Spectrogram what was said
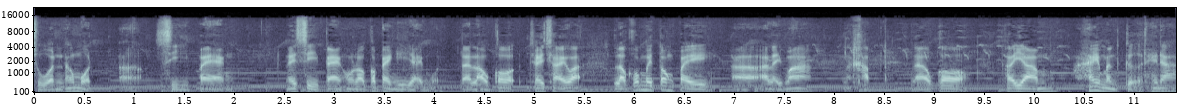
สวนทั้งหมดอ่าสี่แปลง ใน 4 แปลงของเราก็แปลงใหญ่ๆหมด แต่เราก็ใช้ใช้ว่าเราก็ไม่ต้องไปอะไรมากนะครับ แล้วก็พยายามให้มันเกิดให้ได้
